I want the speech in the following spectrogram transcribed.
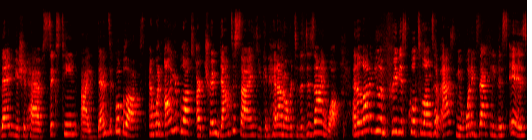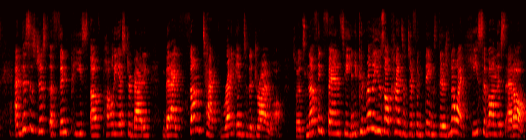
then you should have 16 identical blocks. And when all your blocks are trimmed down to size, you can head on over to the design wall. And a lot of you in previous quilt-alongs have asked me what exactly this is, and this is just a thin piece of polyester batting that I thumbtacked right into the drywall. So it's nothing fancy, and you can really use all kinds of different things. There's no adhesive on this at all.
